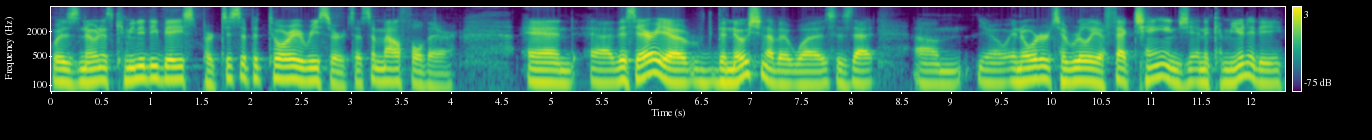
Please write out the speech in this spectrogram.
was known as community-based participatory research. That's a mouthful there. And uh, this area, the notion of it was, is that um, you know, in order to really affect change in a community,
